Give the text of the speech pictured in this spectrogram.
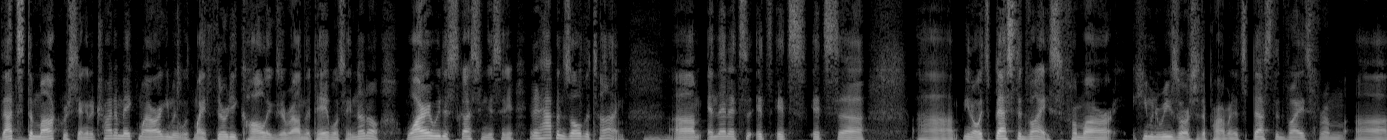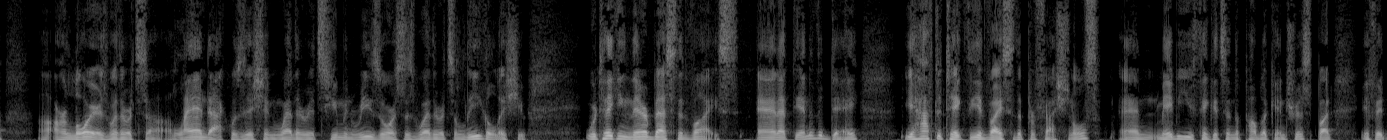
That's democracy. I'm going to try to make my argument with my 30 colleagues around the table and say, no, no, why are we discussing this in here? And it happens all the time. Um, and then it's it's it's it's uh, uh, you know it's best advice from our human resources department. It's best advice from uh, uh, our lawyers, whether it's a land acquisition, whether it's human resources, whether it's a legal issue. We're taking their best advice, and at the end of the day, you have to take the advice of the professionals. And maybe you think it's in the public interest, but if it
